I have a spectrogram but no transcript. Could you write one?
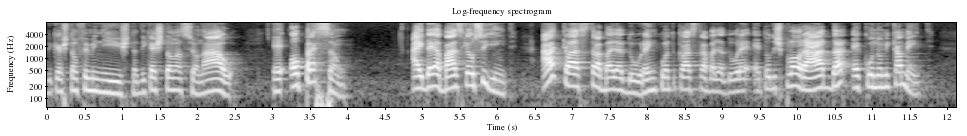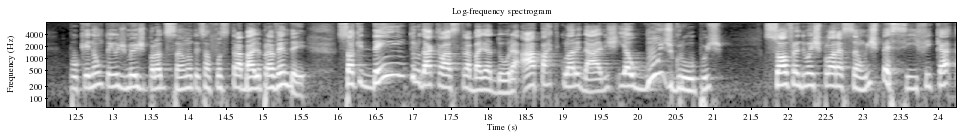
de questão feminista, de questão nacional é opressão. A ideia básica é o seguinte: a classe trabalhadora, enquanto classe trabalhadora, é toda explorada economicamente porque não tem os meios de produção, não tem essa força de trabalho para vender. Só que dentro da classe trabalhadora há particularidades e alguns grupos sofrem de uma exploração específica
